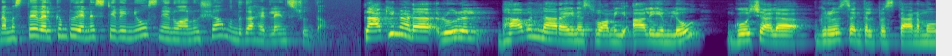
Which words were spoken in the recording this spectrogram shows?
నమస్తే వెల్కమ్ టు ఎన్ఎస్టీవీ న్యూస్. నేను అనుష ముందుగా హెడ్లైన్స్ చూద్దాం. కాకినాడ రూరల్ భావన్నారాయణ స్వామి ఆలయంలో గోశాల గృహ సంకల్ప స్థానము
